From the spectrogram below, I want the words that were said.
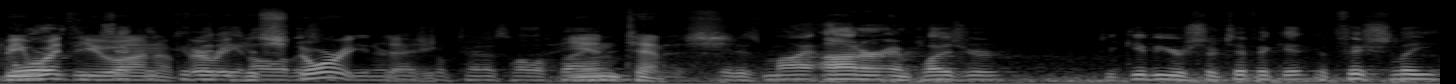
be board, with you on a very committee, and all of us at the historic day International Tennis Hall of in tennis. It is my honor and pleasure to give you your certificate, officially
